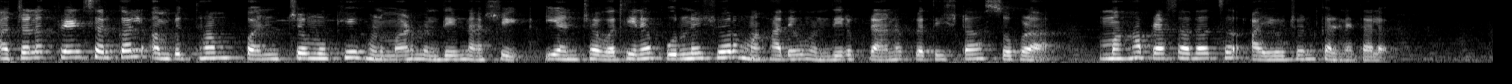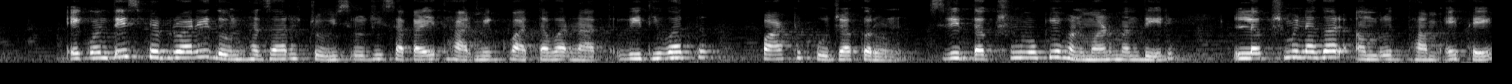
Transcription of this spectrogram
अचानक फ्रेंड सर्कल अमृतधाम पंचमुखी हनुमान मंदिर नाशिक यांच्या वतीनं पूर्णेश्वर महादेव मंदिर प्राणप्रतिष्ठा सोहळा महाप्रसादाचं आयोजन करण्यात आलं. एकोणतीस फेब्रुवारी दोन हजार चोवीस रोजी सकाळी धार्मिक वातावरणात विधिवत पाठपूजा करून श्री दक्षिणमुखी हनुमान मंदिर लक्ष्मीनगर अमृतधाम येथे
